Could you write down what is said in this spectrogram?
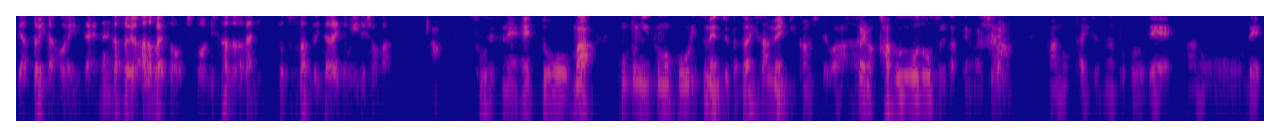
やっといた方がいいみたいな、何かそういうアドバイスをちょっとリスナーの方に一つ二ついただいてもいいでしょうか？あそうですね。えっと、まあ、本当にその法律面というか財産面に関しては、やっぱりまあ株をどうするかっていうのが一番、はい、あの、大切なところで、あの、で、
